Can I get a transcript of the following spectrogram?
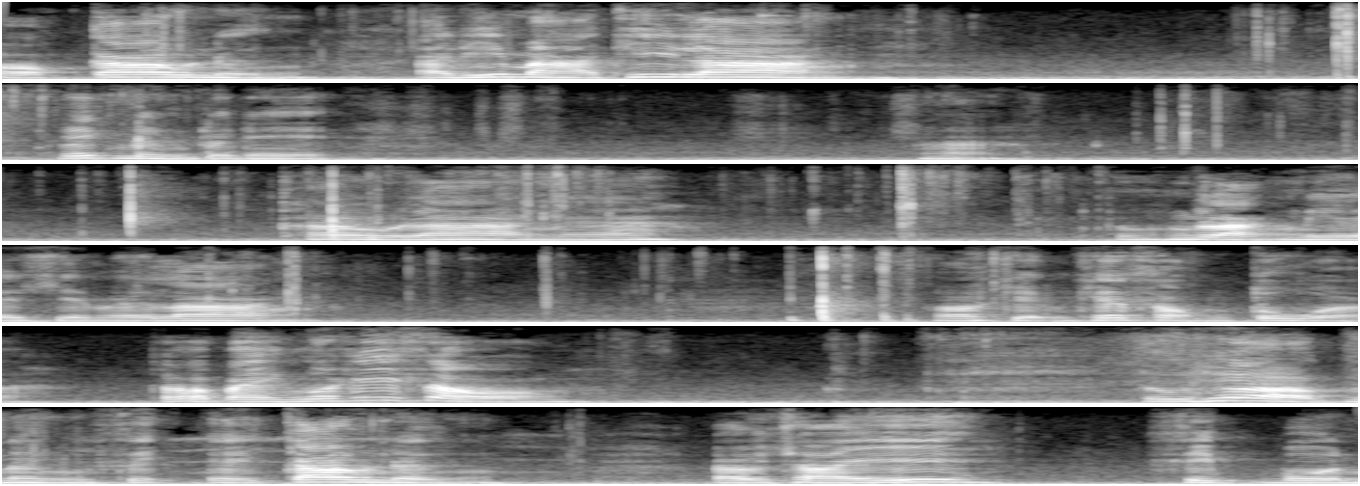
ออกเก้าหนึ่งอันนี้มาที่ล่าง เลขหนึ่งตัวนี้เข้าล่างนะตรงข้างหลังนี่เลยเขียนไว้ล่างเราเขียนแค่สองตัว ต่อไปงวดที่สองตรงที่ออกหนึ่งสิเอเก้าหนึ่งเราใช้สิบบน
